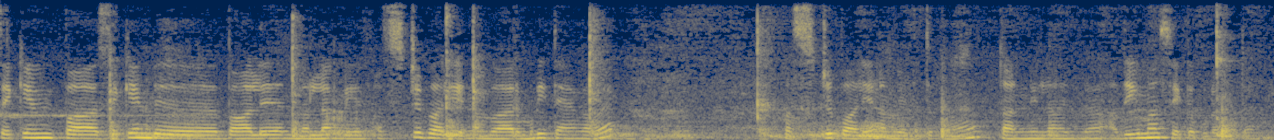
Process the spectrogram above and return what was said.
செகண்ட் பா செகண்டு பால் அந்த மாதிரிலாம் கிடையாது ஃபஸ்ட்டு பாலே நம்ம அரை முடி தேங்காவை ஃபஸ்ட்டு பாலே நம்ம எடுத்துக்கணும். தண்ணிலாம் இல்லை. அதிகமாக சேர்க்கக்கூடாது தண்ணி.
